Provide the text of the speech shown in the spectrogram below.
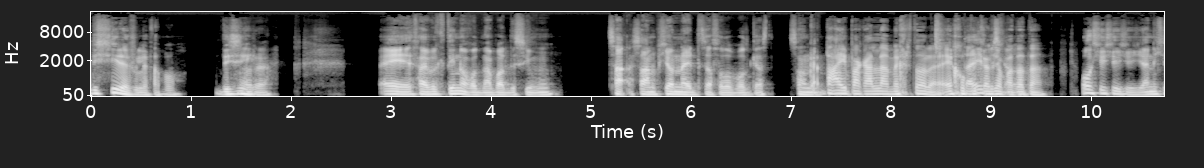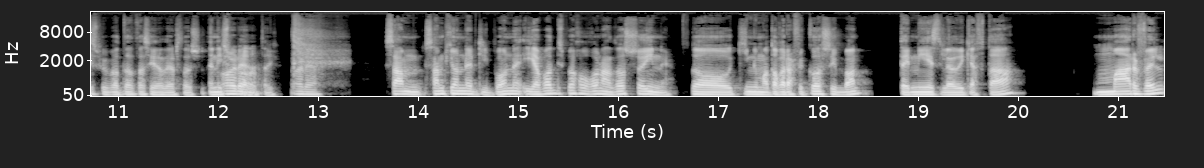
DC, ρε φίλε, θα πω. DC. Ωραία. Ε, θα επεκτείνω εγώ την απάντησή μου. Σα, σαν πιο nerd σε αυτό το podcast. Σαν... Τα είπα καλά μέχρι τώρα. Έχω πει κάποια καλά. πατάτα. Όχι, όχι, όχι. Αν είχες πει πατάτα, σιγά διορθώσει. Δεν έχει πει πατάτα. Ωραία. Σαν, σαν πιο nerd, λοιπόν, η απάντηση που έχω εγώ να δώσω είναι το κινηματογραφικό σύμπαν, ταινίες δηλαδή και αυτά, Marvel,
